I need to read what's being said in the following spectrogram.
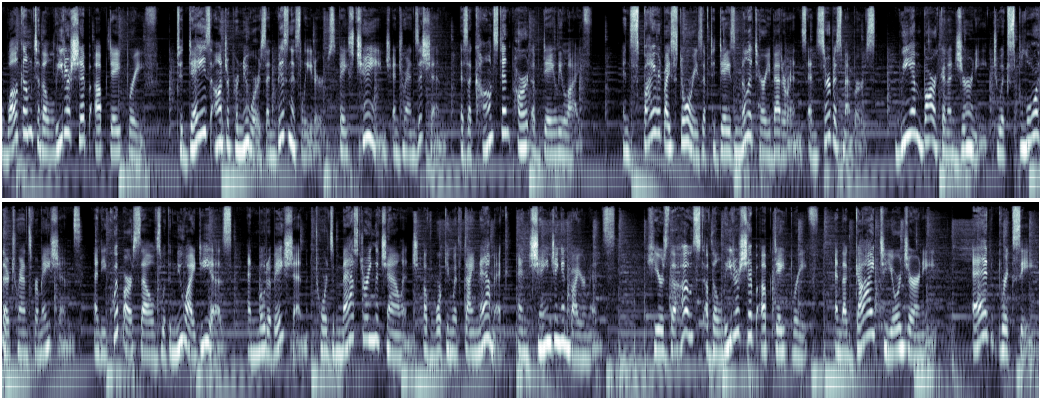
Welcome to the Leadership Update Brief. Today's entrepreneurs and business leaders face change and transition as a constant part of daily life. Inspired by stories of today's military veterans and service members, we embark on a journey to explore their transformations and equip ourselves with new ideas and motivation towards mastering the challenge of working with dynamic and changing environments. Here's the host of the Leadership Update Brief and the guide to your journey, Ed Brixey.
